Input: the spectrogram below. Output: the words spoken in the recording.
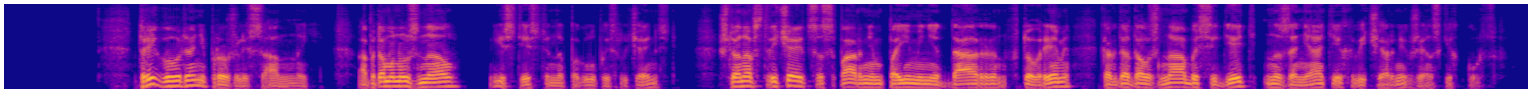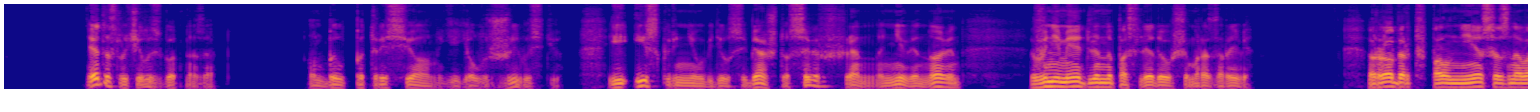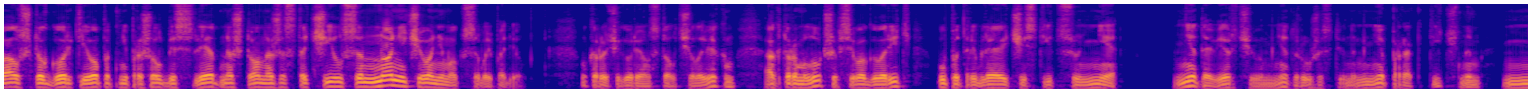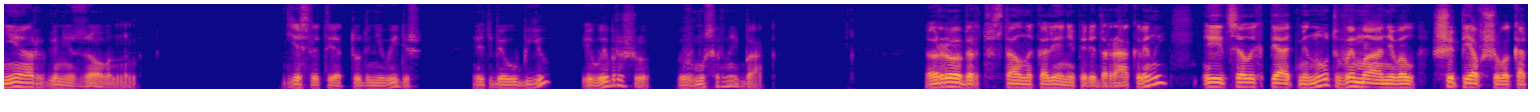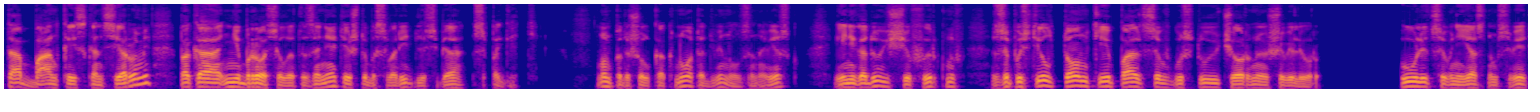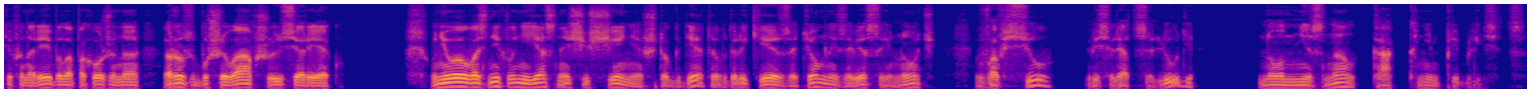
Три года они прожили с Анной, а потом он узнал, естественно, по глупой случайности, что она встречается с парнем по имени Даррен в то время, когда должна бы сидеть на занятиях вечерних женских курсов. Это случилось год назад. Он был потрясен ее лживостью и искренне убедил себя, что совершенно невиновен в немедленно последовавшем разрыве. Роберт вполне сознавал, что горький опыт не прошел бесследно, что он ожесточился, но ничего не мог с собой поделать. Ну, короче говоря, он стал человеком, о котором лучше всего говорить, употребляя частицу «не», недоверчивым, недружественным, непрактичным, неорганизованным. Если ты оттуда не выйдешь, я тебя убью и выброшу в мусорный бак. Роберт встал на колени перед раковиной и целых пять минут выманивал шипевшего кота банкой с консервами, пока не бросил это занятие, чтобы сварить для себя спагетти. Он подошел к окну, отодвинул занавеску и, негодующе фыркнув, запустил тонкие пальцы в густую черную шевелюру. Улица в неясном свете фонарей была похожа на разбушевавшуюся реку. У него возникло неясное ощущение, что где-то вдалеке, за темной завесой ночи, вовсю веселятся люди, но он не знал, как к ним приблизиться.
